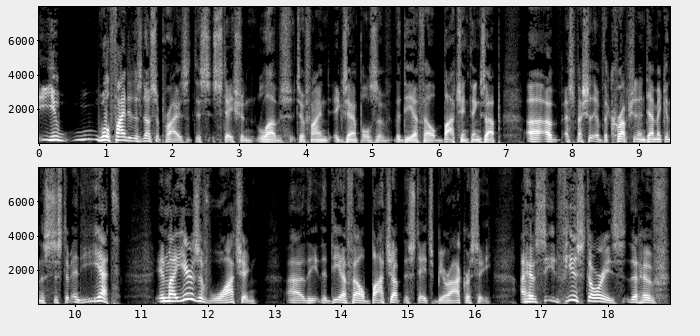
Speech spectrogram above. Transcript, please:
you will find it as no surprise that this station loves to find examples of the DFL botching things up, uh, of, especially of the corruption endemic in the system. And yet, in my years of watching uh, the the DFL botch up the state's bureaucracy, I have seen few stories that have.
